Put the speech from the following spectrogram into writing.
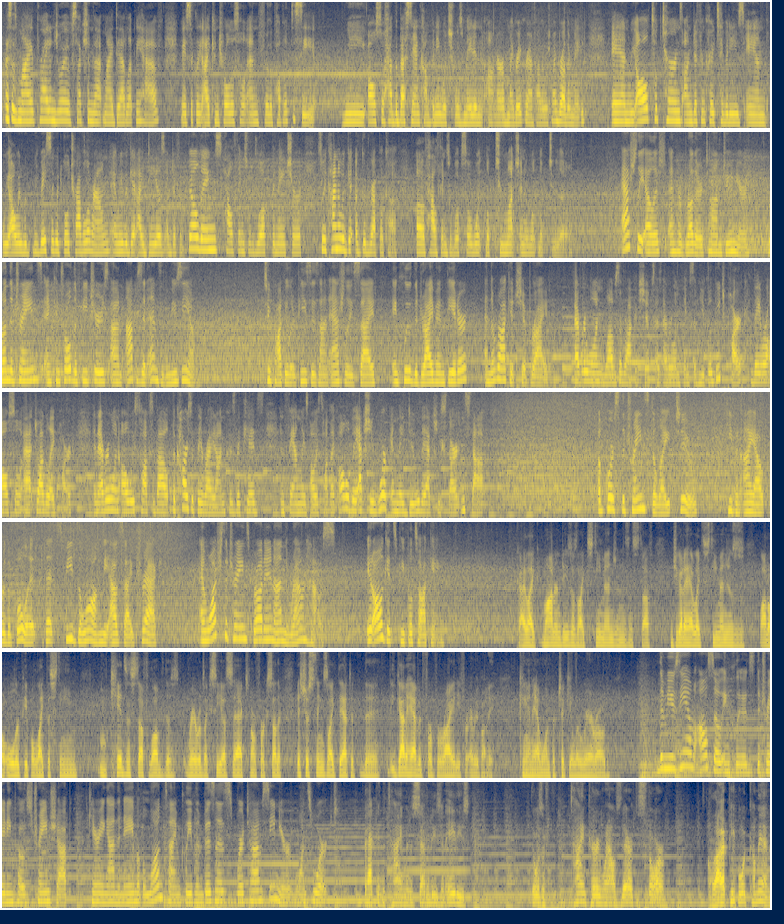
This is my pride and joy of section that my dad let me have. Basically, I control this whole end for the public to see. We also have the Best Sand Company, which was made in honor of my great-grandfather, which my brother made. And we all took turns on different creativities and we always would, we basically would go travel around and we would get ideas of different buildings, how things would look, the nature. So we kind of would get a good replica of how things would look so it wouldn't look too much and it wouldn't look too little. Ashley Elesh and her brother, Tom Jr., run the trains and control the features on opposite ends of the museum. Two popular pieces on Ashley's side include the drive-in theater and the rocket ship ride. Everyone loves the rocket ships as everyone thinks of Euclid Beach Park. They were also at Geauga Lake Park and everyone always talks about the cars that they ride on because the kids and families always talk like, oh, they actually work and they do. They actually start and stop. Of course, the trains delight too. Keep an eye out for the bullet that speeds along the outside track and watch the trains brought in on the roundhouse. It all gets people talking. I like modern diesels like steam engines and stuff, but you got to have like steam engines. A lot of older people like the steam. Kids and stuff love the railroads like CSX, Norfolk Southern. It's just things like that that the you got to have it for variety for everybody. Can't have one particular railroad. The museum also includes the Trading Post Train Shop, carrying on the name of a longtime Cleveland business where Tom Sr. once worked back in the time in the 70s and 80s, there was a time period when I was there at the store. A lot of people would come in,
